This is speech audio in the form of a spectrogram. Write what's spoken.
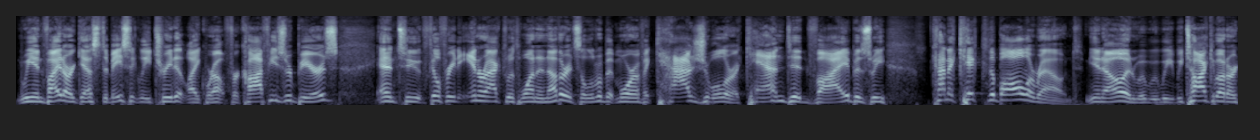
we invite our guests to basically treat it like we're out for coffees or beers, and to feel free to interact with one another. It's a little bit more of a casual or a candid vibe as we kind of kick the ball around, you know, and we, we, we talk about our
